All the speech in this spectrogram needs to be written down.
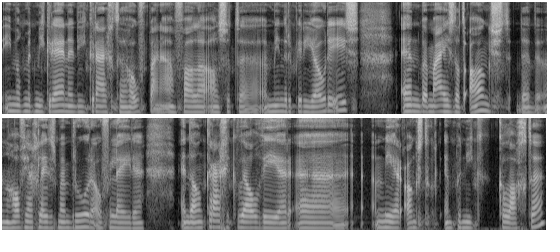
iemand met migraine die krijgt eh, hoofdpijnaanvallen als het eh, een mindere periode is. En bij mij is dat angst. De- de- een half jaar geleden is mijn broer overleden. En dan krijg ik wel weer meer angst- en paniekklachten.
